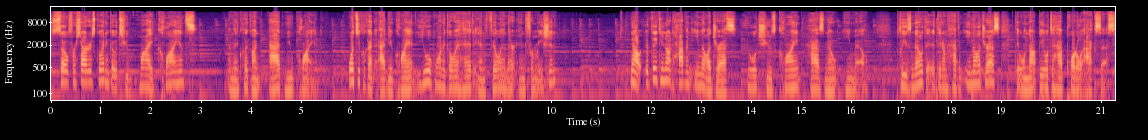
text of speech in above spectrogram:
So for starters, go ahead and go to My Clients, and then click on Add New Client. Once you click on Add New Client, you will want to go ahead and fill in their information. Now, if they do not have an email address, you will choose Client Has No Email. Please note that if they don't have an email address, they will not be able to have portal access,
